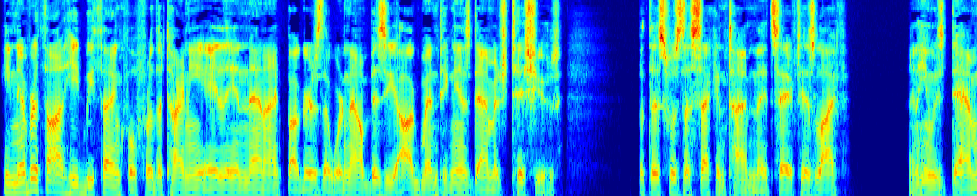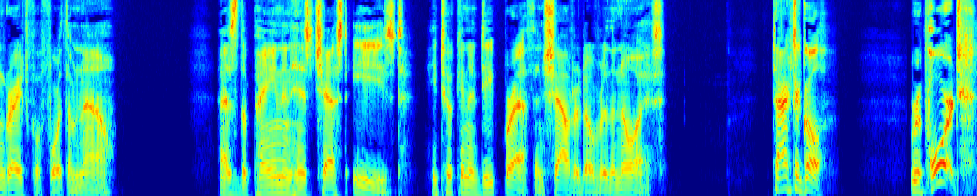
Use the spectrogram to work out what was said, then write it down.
He never thought he'd be thankful for the tiny alien nanite buggers that were now busy augmenting his damaged tissues, but this was the second time they'd saved his life and he was damn grateful for them now. As the pain in his chest eased, he took in a deep breath and shouted over the noise. Tactical! Report!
